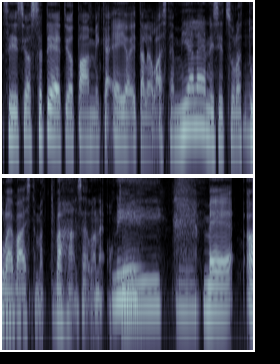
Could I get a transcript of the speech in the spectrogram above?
siis jos sä teet jotain, mikä ei ole italialaisten mieleen, niin sit sulle tulee väistämättä vähän sellainen, okei. Mm. Niin. Niin. Me äh,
